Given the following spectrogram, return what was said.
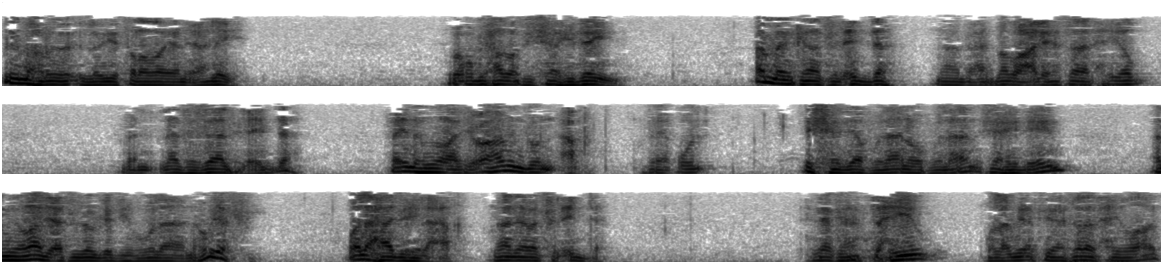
بالمهر الذي يترضيان عليه وهو بحضرة شاهدين أما إن كانت في العدة ما بعد مضى عليها ثلاث حيض بل لا تزال في العدة فإنه يراجعها من دون عقد فيقول اشهد يا فلان وفلان شاهدين أني راجعت زوجتي فلانة يكفي ولا حاجة إلى عقد ما دامت في العدة. إذا كانت تحيض ولم يأتيها ثلاث حيضات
